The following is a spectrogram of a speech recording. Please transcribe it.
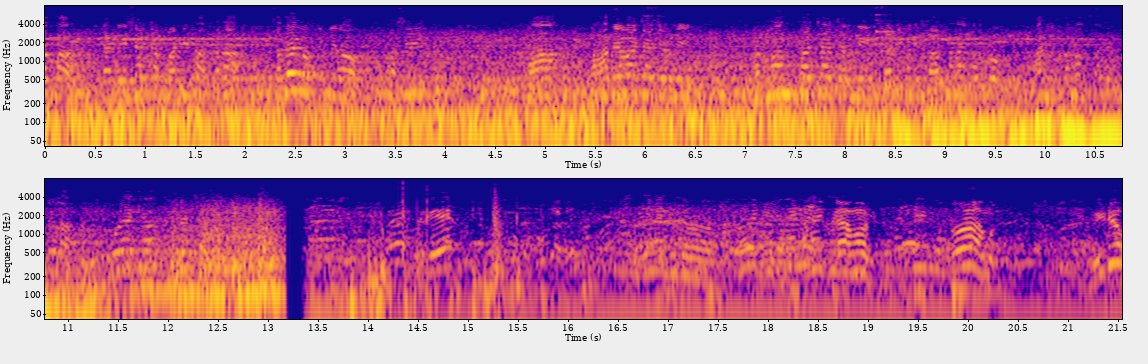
राहता या देशाच्या पाठीचा कणा सदैव सुखी राहो अशी मा महादेवाच्या चरणी हनुमंताच्या चरणी या ठिकाणी प्रार्थना करतो आणि समस्त जनतेला पुण्याच्या शुभेच्छा देतो व्हिडिओ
